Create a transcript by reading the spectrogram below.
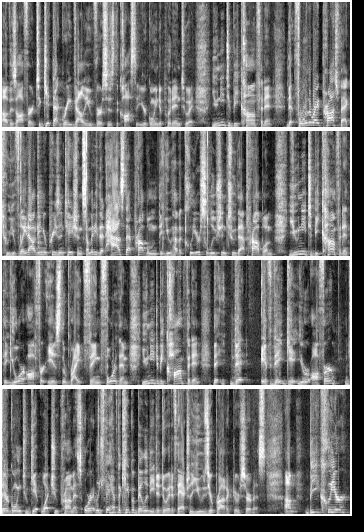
of his offer to get that great value versus the cost that you're going to put into it. You need to be confident that for the right prospect who you've laid out in your presentation, somebody that has that problem, that you have a clear solution to that problem, you need to be confident that your offer is the right thing for them. You need to be confident that that if they get your offer, they're going to get what you promise, or at least they have the capability to do it if they actually use your product or service. Um, be clear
